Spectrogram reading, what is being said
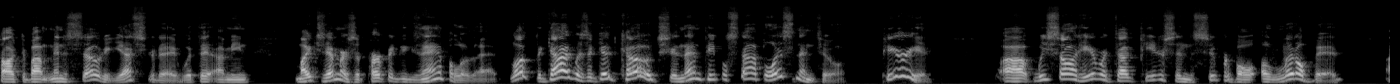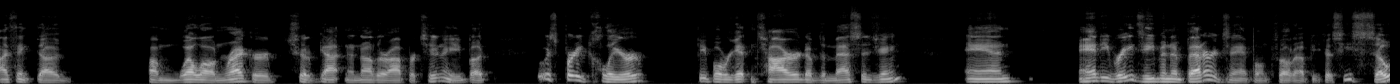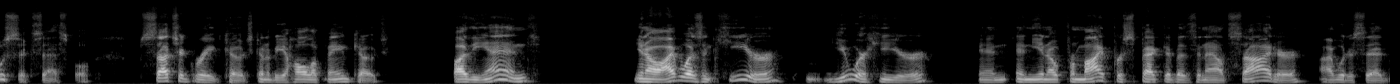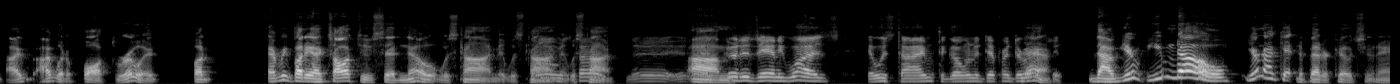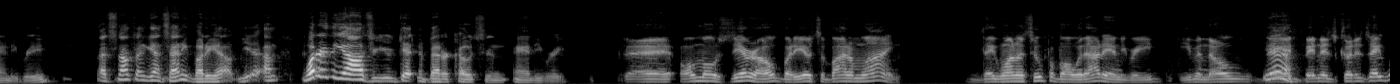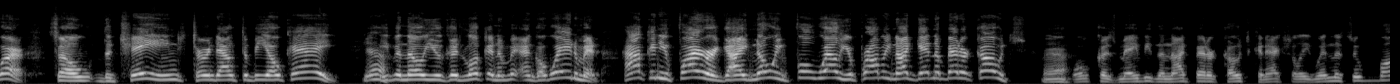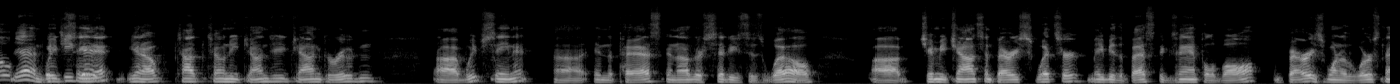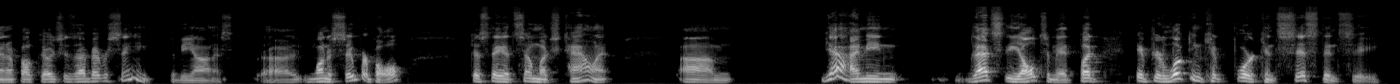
Talked about Minnesota yesterday with it. I mean, Mike Zimmer is a perfect example of that. Look, the guy was a good coach, and then people stopped listening to him. Period. Uh, we saw it here with Doug Pederson the Super Bowl, a little bit. I think Doug, um, well on record, should have gotten another opportunity, but it was pretty clear people were getting tired of the messaging. And Andy Reid's even a better example in Philadelphia because he's so successful, such a great coach, going to be a Hall of Fame coach. By the end, you know, I wasn't here. You were here and and you know from my perspective as an outsider i would have said i i would have fought through it but everybody i talked to said no it was time it was time no, it was, it was time, time. Um, as good as andy was it was time to go in a different direction yeah. now you're you know you're not getting a better coach than andy reid that's nothing against anybody else yeah um, what are the odds of you getting a better coach than andy reid uh, almost zero but here's the bottom line they won a Super Bowl without Andy Reid, even though they yeah. had been as good as they were. So the change turned out to be okay. Yeah. Even though you could look in them and go, wait a minute, how can you fire a guy knowing full well you're probably not getting a better coach? Yeah. Well, because maybe the not better coach can actually win the Super Bowl. Yeah, and we've seen did. it. You know, Tony Dungy, Jon Gruden. Uh, we've seen it uh, in the past in other cities as well. Uh, Jimmy Johnson, Barry Switzer, maybe the best example of all. Barry's one of the worst NFL coaches I've ever seen, to be honest. Uh, won a Super Bowl because they had so much talent. Um, yeah, I mean, that's the ultimate. But if you're looking for consistency,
